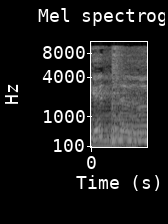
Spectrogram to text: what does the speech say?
kết lời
